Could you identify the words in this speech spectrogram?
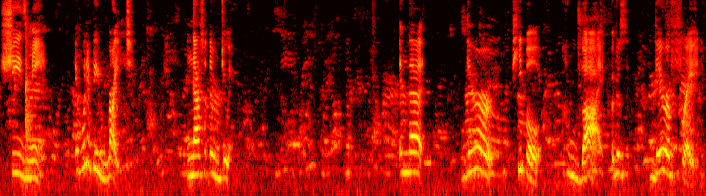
she's mean. It wouldn't be right. And that's what they're doing. And that there are people who lie because they're afraid.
